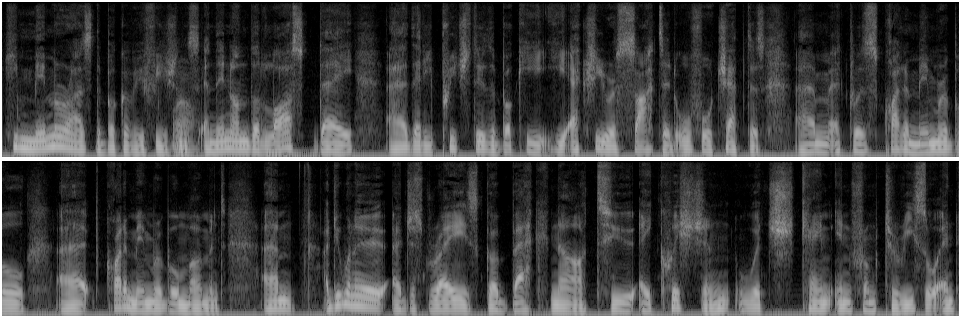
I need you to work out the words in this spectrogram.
He memorized the book of Ephesians, wow. and then on the last day uh, that he preached through the book, he he actually recited all four chapters. Um, it was quite a memorable, uh, quite a memorable moment. Um, I do want to uh, just raise, go back now to a question which came in from Teresa, and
